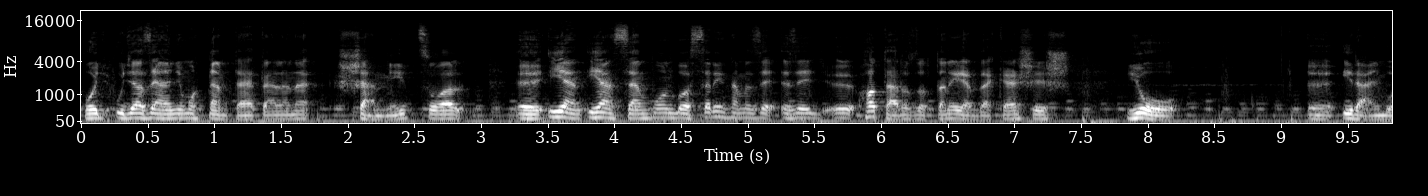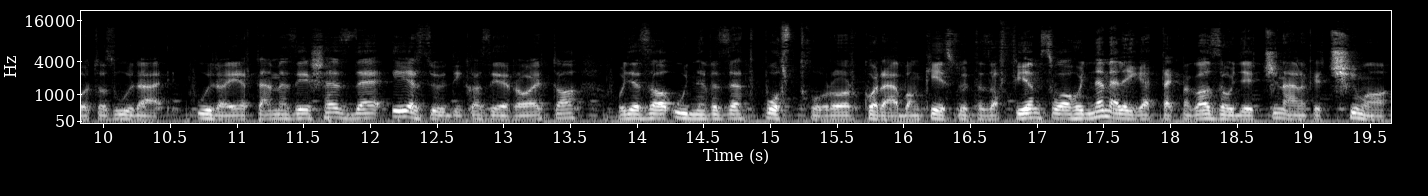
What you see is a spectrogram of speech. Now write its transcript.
hogy ugye az elnyomott nem tehet ellene semmit, szóval ö, ilyen, ilyen szempontból szerintem ez, ez egy ö, határozottan érdekes és jó irány volt az újra, újraértelmezéshez, de érződik azért rajta, hogy ez a úgynevezett post-horror korában készült ez a film, szóval, hogy nem elégedtek meg azzal, hogy egy csinálnak egy sima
